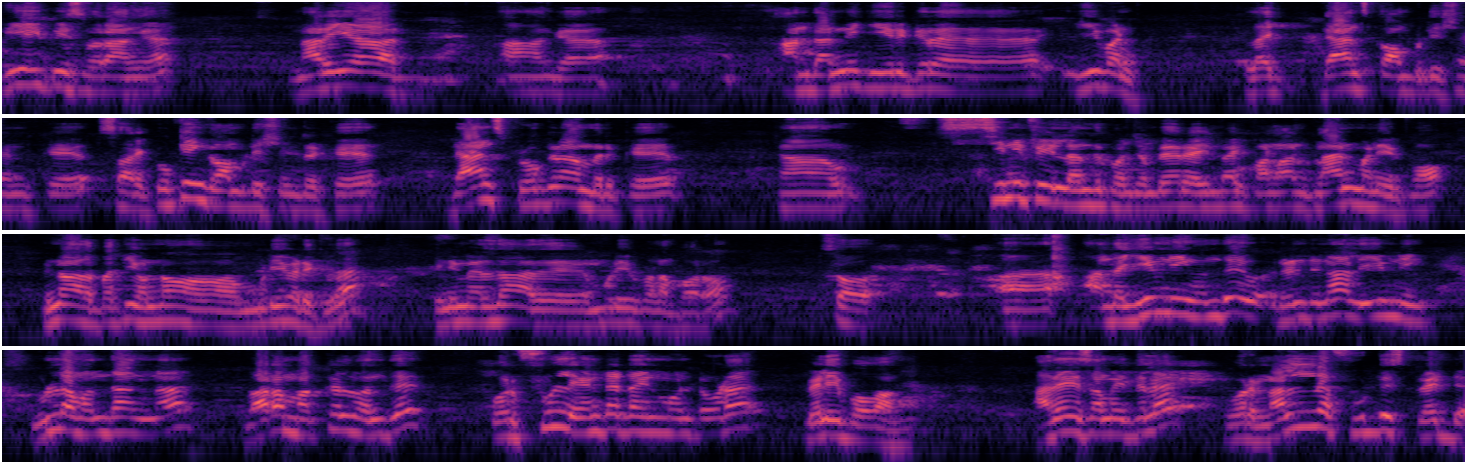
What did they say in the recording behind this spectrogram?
விஐபிஸ் வராங்க. நிறையா அங்கே அந்த அன்னைக்கு இருக்கிற ஈவெண்ட் லைக் டான்ஸ் காம்படிஷனுக்கு சாரி குக்கிங் காம்படிஷன் இருக்குது டான்ஸ் ப்ரோக்ராம் இருக்குது சினிஃபீல்ட்லேருந்து கொஞ்சம் பேர் இன்வைட் பண்ணலான்னு பிளான் பண்ணியிருக்கோம். இன்னும் அதை பற்றி இன்னும் முடிவெடுக்கல. இனிமேல் தான் அது முடிவு பண்ண போகிறோம் ஸோ அந்த ஈவினிங் வந்து ரெண்டு நாள் ஈவினிங் உள்ளே வந்தாங்கன்னா வர மக்கள் வந்து ஒரு ஃபுல் என்டர்டைன்மெண்ட்டோட வெளியே போவாங்க. அதே சமயத்தில் ஒரு நல்ல ஃபுட்டு ஸ்ப்ரெட்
